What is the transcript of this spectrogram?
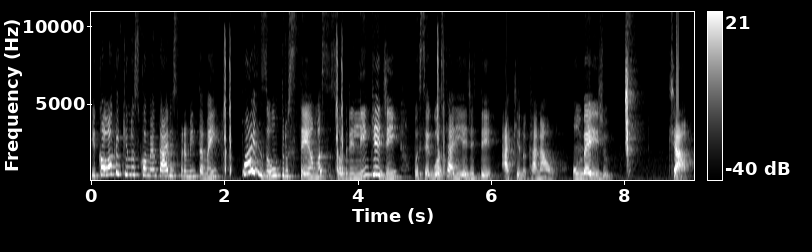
e coloca aqui nos comentários para mim também quais outros temas sobre LinkedIn você gostaria de ter aqui no canal. Um beijo, tchau!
